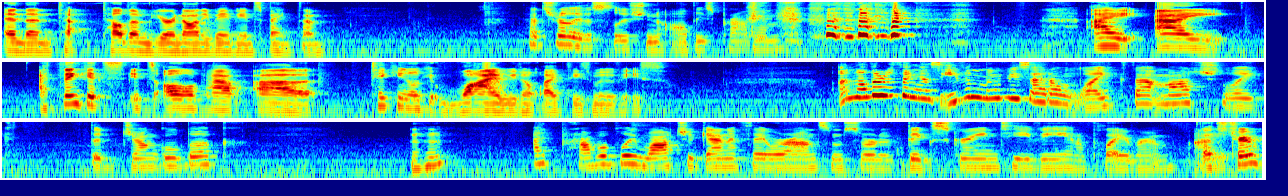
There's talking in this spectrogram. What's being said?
and then t- tell them you're a naughty baby and spank them. That's really the solution to all these problems. I I I think it's it's all about uh, taking a look at why we don't like these movies. Another thing is even movies I don't like that much, like the Jungle Book, hmm I'd probably watch again if they were on some sort of big screen TV in a playroom. That's I, true,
